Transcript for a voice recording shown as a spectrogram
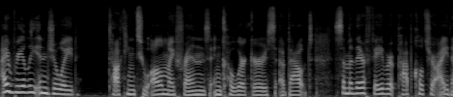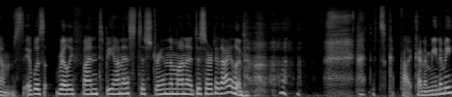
I really enjoyed talking to all of my friends and coworkers about some of their favorite pop culture items. It was really fun, to be honest, to strand them on a deserted island. That's probably kind of mean to me,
